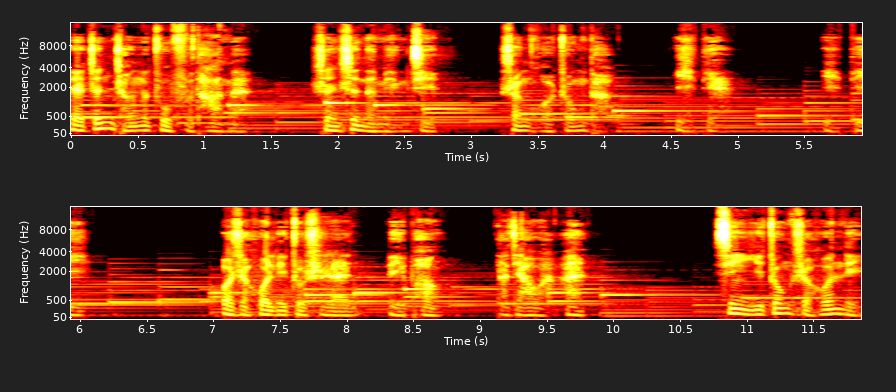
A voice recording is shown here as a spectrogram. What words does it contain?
也真诚的祝福他们，深深的铭记生活中的一点一滴。我是婚礼主持人李鹏，大家晚安。心仪中式婚礼，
